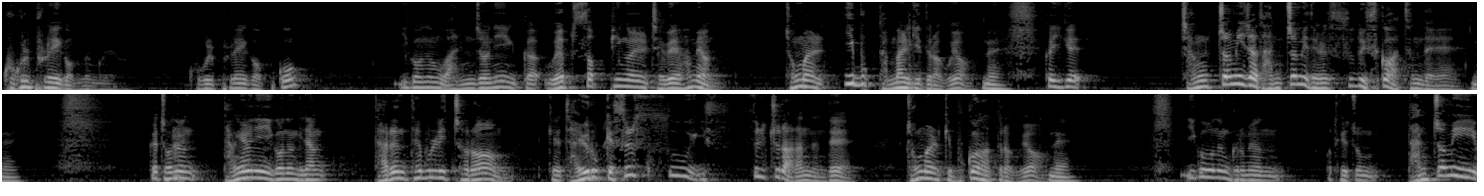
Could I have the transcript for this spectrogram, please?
구글 플레이가 없는 거예요. 구글 플레이가 없고 이거는 완전히 그러니까 웹 서핑을 제외하면 정말 e-book 단말기더라고요. 네, 그러니까 이게 장점이자 단점이 될 수도 있을 것 같은데 네, 그러니까 저는 당연히 이거는 그냥 다른 태블릿처럼 이렇게 자유롭게 쓸 수 있을 줄 알았는데 정말 이렇게 묶어놨더라고요. 네. 이거는 그러면 어떻게 좀 단점이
